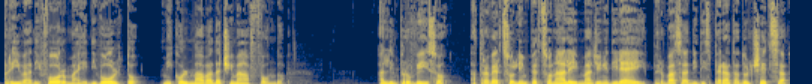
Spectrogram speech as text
priva di forma e di volto, mi colmava da cima a fondo. All'improvviso, attraverso l'impersonale immagine di lei, pervasa di disperata dolcezza,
